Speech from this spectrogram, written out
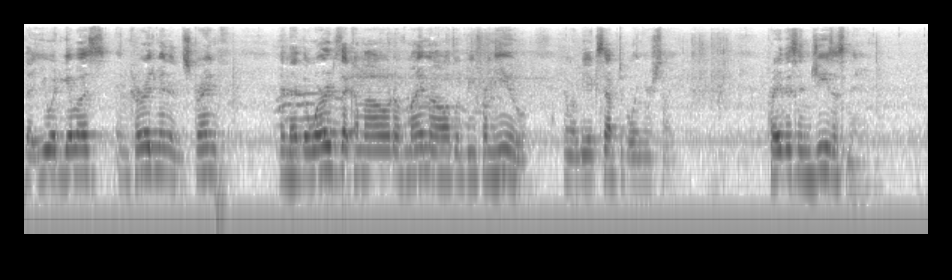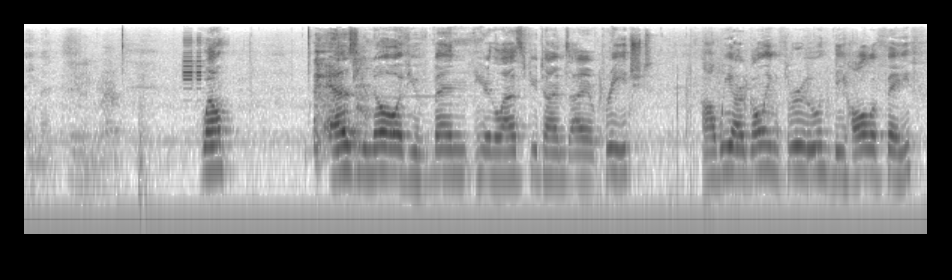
that you would give us encouragement and strength, and that the words that come out of my mouth would be from you and would be acceptable in your sight. Pray this in Jesus' name. Amen. Amen. Well, as you know, if you've been here the last few times I have preached, uh, we are going through the Hall of Faith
